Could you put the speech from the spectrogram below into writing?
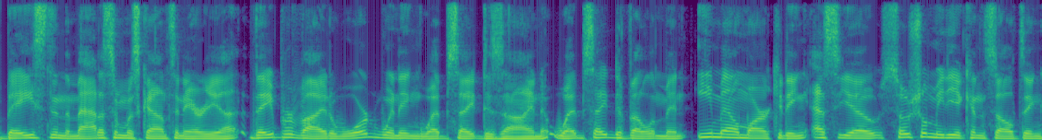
Based in the Madison, Wisconsin area, they provide award winning website design, website development, email marketing, SEO, social media consulting,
